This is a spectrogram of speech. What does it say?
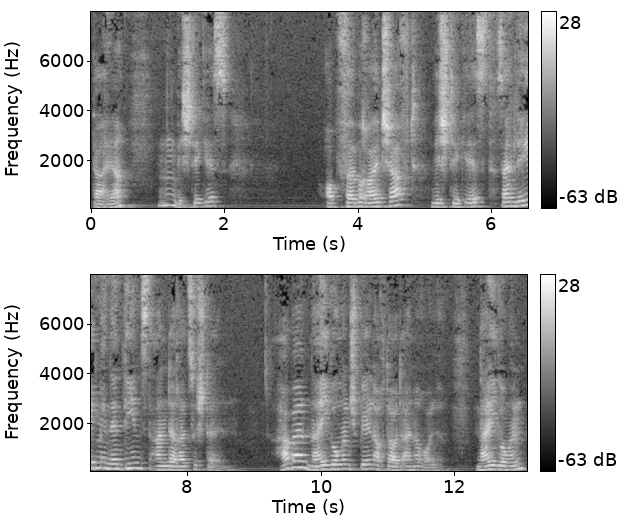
Daher hm, wichtig ist, Opferbereitschaft wichtig ist, sein Leben in den Dienst anderer zu stellen. Aber Neigungen spielen auch dort eine Rolle. Neigungen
